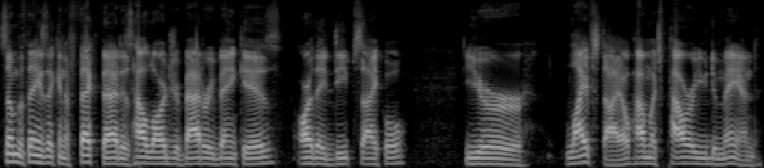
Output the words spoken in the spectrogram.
Some of the things that can affect that is how large your battery bank is, are they deep cycle, your lifestyle, how much power you demand.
